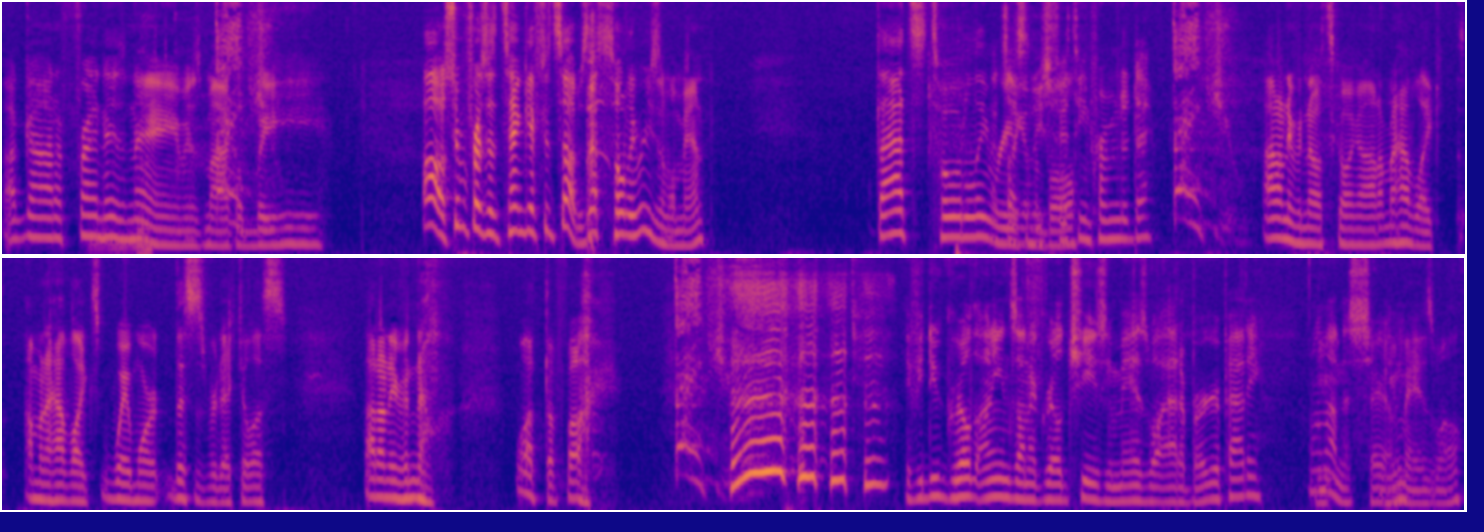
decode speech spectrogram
I got a friend. His name is Michael B. Oh, Super Fritz with ten gifted subs. That's totally reasonable, man. That's totally That's like reasonable. at least 15 from him today. Thank you. I don't even know what's going on. I'm gonna have like, I'm gonna have like way more. This is ridiculous. I don't even know. What the fuck? Thank you. If you do grilled onions on a grilled cheese, you may as well add a burger patty. Well, not necessarily. You may as well.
